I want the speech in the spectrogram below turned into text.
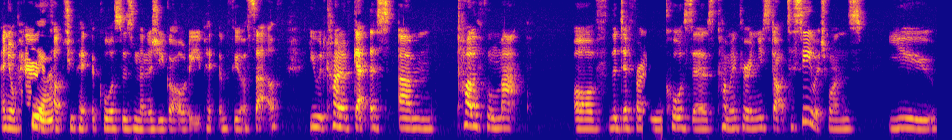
and your parents Yeah. helped you pick the courses and then as you got older, you picked them for yourself, you would kind of get this um, colourful map of the different courses coming through and you start to see which ones you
